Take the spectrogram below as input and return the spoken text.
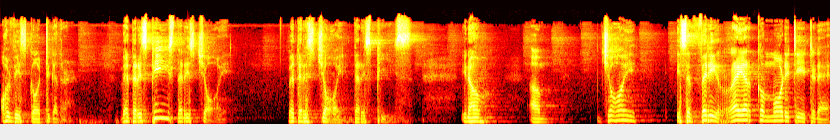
always go together. Where there is peace, there is joy. Where there is joy, there is peace. You know, um, joy is a very rare commodity today.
